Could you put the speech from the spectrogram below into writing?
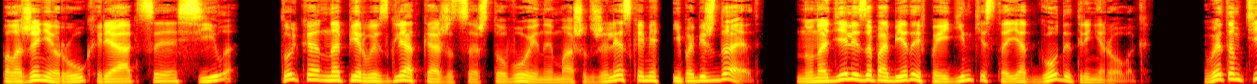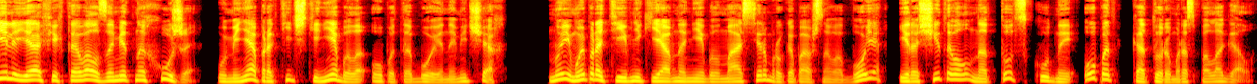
положение рук, реакция, сила. Только на первый взгляд кажется, что воины машут железками и побеждают, но на деле за победой в поединке стоят годы тренировок. В этом теле я фехтовал заметно хуже, у меня практически не было опыта боя на мечах, но и мой противник явно не был мастером рукопашного боя и рассчитывал на тот скудный опыт, которым располагал.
